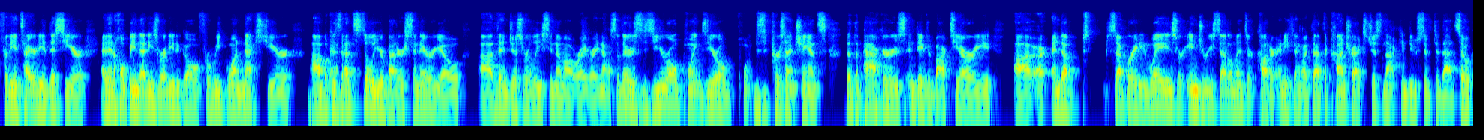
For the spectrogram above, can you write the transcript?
for the entirety of this year, and then hoping that he's ready to go for Week One next year, um, because that's still your better scenario uh, than just releasing them outright right now. So there's zero point zero percent chance that the Packers and David Bakhtiari uh, end up separating ways or injury settlements or cut or anything like that. The contract's just not conducive to that. So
